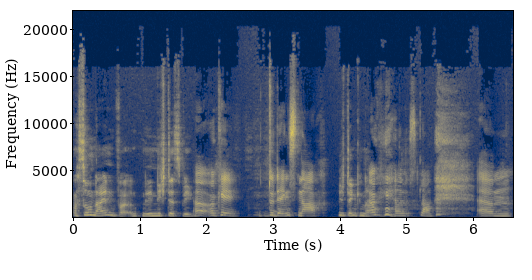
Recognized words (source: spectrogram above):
Ach so, nein, nee, nicht deswegen. Ah, okay, du denkst nach. Ich denke nach. Okay, alles klar. Ähm,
